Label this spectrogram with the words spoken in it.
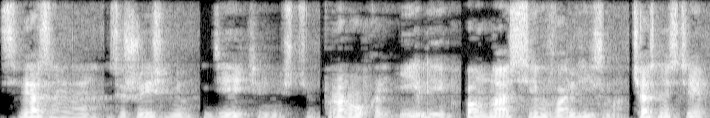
связанная с жизнью деятельностью пророка Илии, полна символизма. В частности,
